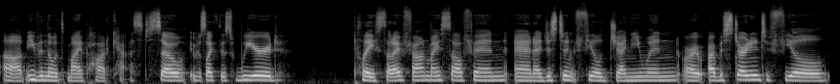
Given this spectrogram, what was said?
Um, even though it's my podcast. So it was like this weird place that I found myself in, and I just didn't feel genuine, or I was starting to feel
